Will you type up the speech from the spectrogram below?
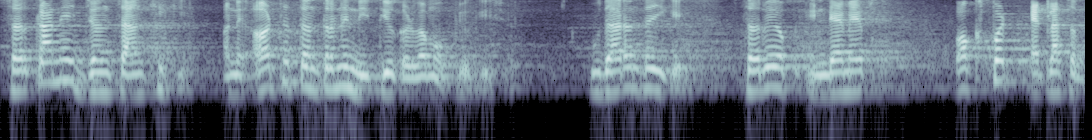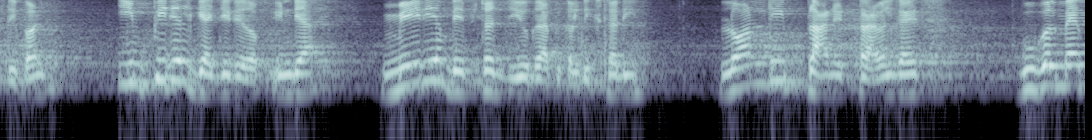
સરકારને જનસાંખ્યિકી અને અર્થતંત્રની નીતિઓ ઘડવામાં ઉપયોગી છે. ઉદાહરણ તરીકે survey of India maps Oxford atlas of the world imperial gazetteer of India Merriam Webster geographical dictionary Lonely Planet travel guides Google map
